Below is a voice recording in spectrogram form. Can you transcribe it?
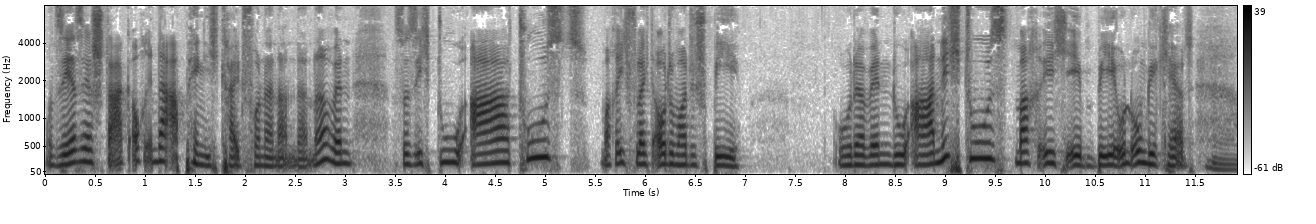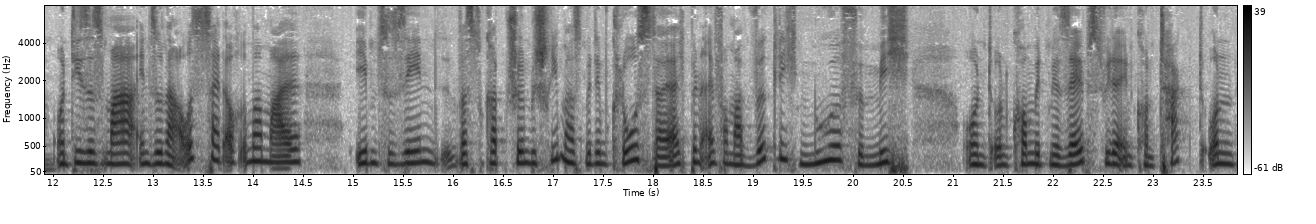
und sehr, sehr stark auch in der Abhängigkeit voneinander. Ne? Wenn, was weiß ich, du A tust, mache ich vielleicht automatisch B. Oder wenn du A nicht tust, mache ich eben B und umgekehrt. Ja. Und dieses Mal in so einer Auszeit auch immer mal eben zu sehen, was du gerade schön beschrieben hast mit dem Kloster. Ja, ich bin einfach mal wirklich nur für mich und, und komme mit mir selbst wieder in Kontakt und,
